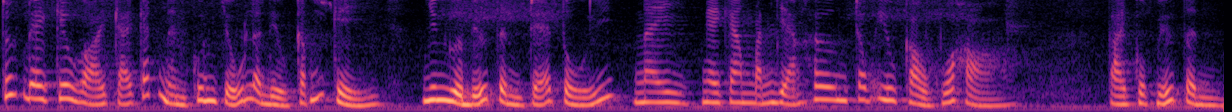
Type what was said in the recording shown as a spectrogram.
Trước đây kêu gọi cải cách nền quân chủ là điều cấm kỵ, nhưng người biểu tình trẻ tuổi nay ngày càng mạnh dạn hơn trong yêu cầu của họ. Tại cuộc biểu tình,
